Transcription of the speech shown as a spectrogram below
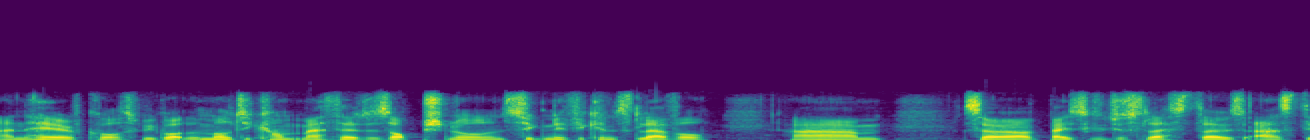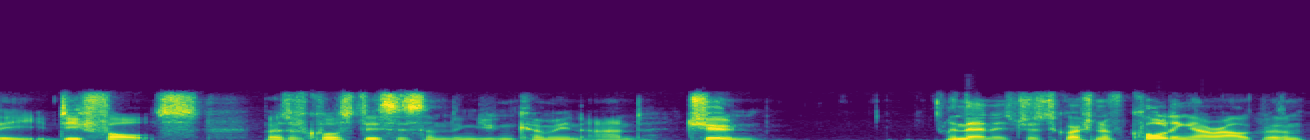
And here, of course, we've got the multi-comp method as optional and significance level. Um, so I've basically just left those as the defaults. But of course, this is something you can come in and tune. And then it's just a question of calling our algorithm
